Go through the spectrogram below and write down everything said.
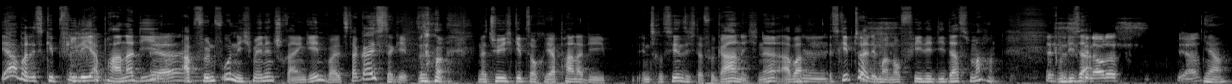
Ja, aber es gibt viele Japaner, die ja. ab 5 Uhr nicht mehr in den Schrein gehen, weil es da Geister gibt. Natürlich gibt es auch Japaner, die interessieren sich dafür gar nicht, ne? Aber mhm. es gibt halt immer noch viele, die das machen. Es und ist dieser, genau das, ja. Ja.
